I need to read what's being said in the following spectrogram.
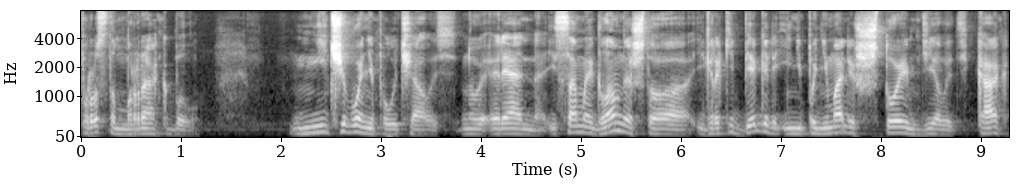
просто мрак был ничего не получалось, ну реально. И самое главное, что игроки бегали и не понимали, что им делать, как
